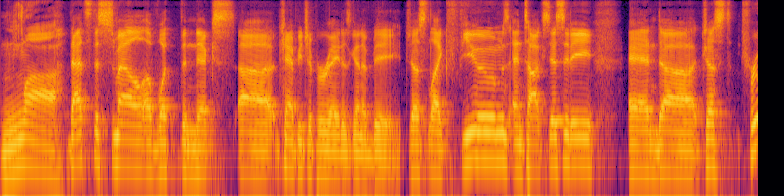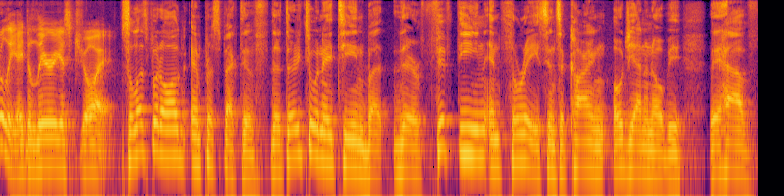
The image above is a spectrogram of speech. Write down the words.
Mwah. That's the smell of what the Knicks uh, championship parade is going to be. Just like fumes and toxicity and uh, just truly a delirious joy. So let's put all in perspective. They're 32 and 18, but they're 15 and 3 since acquiring OG Anunoby. They have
